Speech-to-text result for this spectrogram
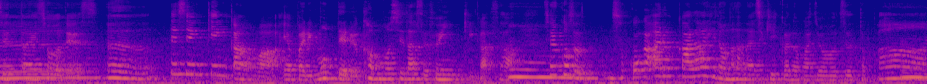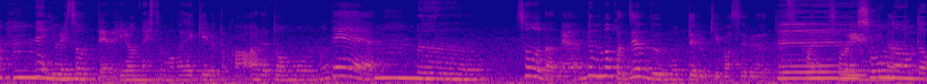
絶対そうです、うん、ではやっぱり持ってる醸し出す雰囲気がさ、うん。それこそそこがあるから人の話聞くのが上手とか、うんね、寄り添っていろんな質問ができるとかあると思うのでうん。うん、そうだね。でもなんか全部持ってる気がする。確かにそういう意味だと。そうなんだ。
